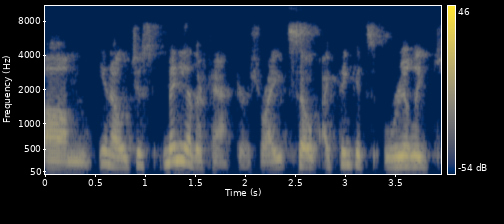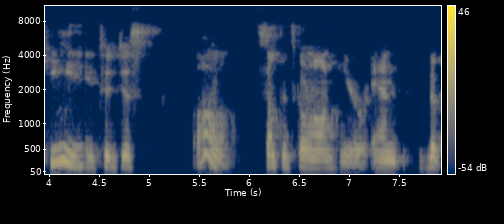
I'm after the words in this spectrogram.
um, you know, just many other factors, right? So I think it's really key to just, oh, something's going on here. And the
